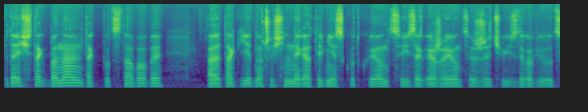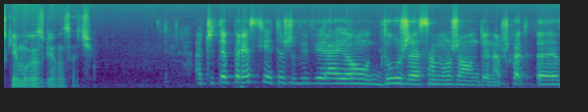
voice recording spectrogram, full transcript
wydaje się tak banalny, tak podstawowy, ale tak jednocześnie negatywnie skutkujący i zagrażający życiu i zdrowiu ludzkiemu rozwiązać. A czy te presje też wywierają duże samorządy? Na przykład e,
